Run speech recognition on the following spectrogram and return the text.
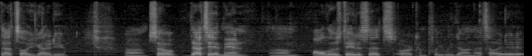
that's all you got to do. Um, so that's it, man. Um, all those data sets are completely done. That's how I did it.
